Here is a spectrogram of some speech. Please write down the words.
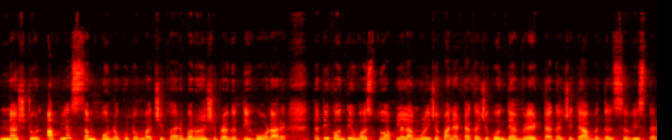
नष्ट होऊन आपल्या संपूर्ण कुटुंबाची भरभरून अशी प्रगती होणार आहे. तर ती कोणती वस्तू आपल्याला आंघोळीच्या पाण्यात टाकायची कोणत्या वेळेत टाकायची त्याबद्दल सविस्तर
